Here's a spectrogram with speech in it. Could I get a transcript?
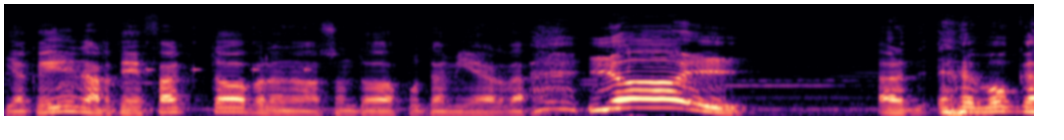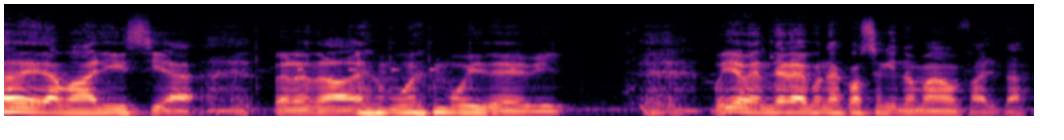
Y acá hay un artefacto, pero no, son todas puta mierda. ¡LOL! Arte- Boca de la malicia. Pero no, es muy, muy débil. Voy a vender algunas cosas que no me hagan falta.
